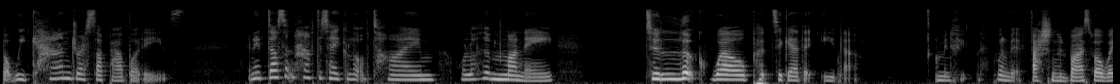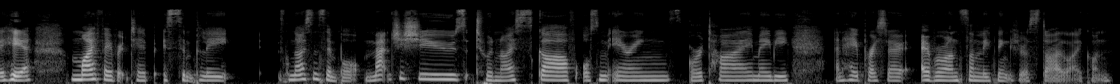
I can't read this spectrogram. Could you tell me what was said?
but we can dress up our bodies. And it doesn't have to take a lot of time or a lot of money to look well put together either. I mean, if you want a bit of fashion advice while we're here, my favourite tip is simply it's nice and simple. Match your shoes to a nice scarf or some earrings or a tie, maybe, and hey presto, everyone suddenly thinks you're a style icon.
